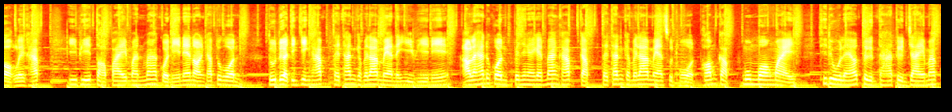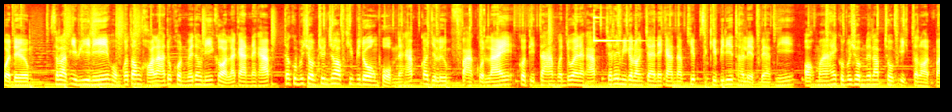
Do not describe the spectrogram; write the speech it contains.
บอกเลยครับ EP ต่อไปมันมากกว่านี้แน่นอนครับทุกคนดูเดือดจริง ๆ ครับไททันคาเมล่าแมนใน EP นี้ เอาละฮะทุกคนเป็นยังไงกันบ้างครับ กับไททันคาเมล่าแมนสุดโหด พร้อมกับมุมมองใหม่ ที่ดูแล้วตื่นตาตื่นใจมากกว่าเดิมสำหรับ EP นี้ผมก็ต้องขอลาทุกคนไว้เท่านี้ก่อนแล้วกันนะครับ ถ้าคุณผู้ชมชื่นชอบคลิปวิดีโอของผมนะครับ ก็อย่าลืมฝากกดไลค์กดติดตามกันด้วยนะครับ จะได้มีกำลังใจในการทำคลิป Skibidi Toilet แบบนี้ ออกมาให้คุณผู้ชมได้รับชมอีกตลอดไป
